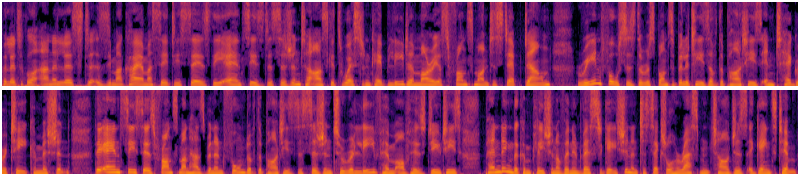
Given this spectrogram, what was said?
Political analyst Zamikhaya Maseti says the ANC's decision to ask its Western Cape leader Marius Fransman to step down reinforces the responsibilities of the party's Integrity Commission. The ANC says Fransman has been informed of the party's decision to relieve him of his duties pending the completion of an investigation into sexual harassment charges against him.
